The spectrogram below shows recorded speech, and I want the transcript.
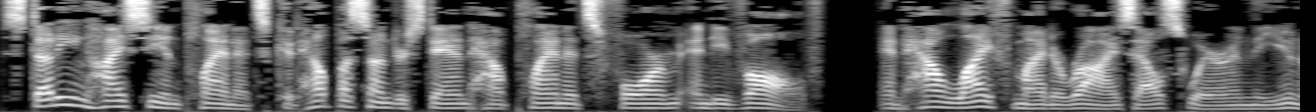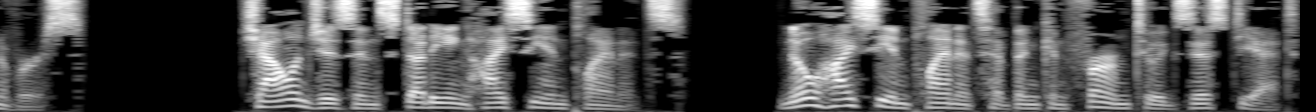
Studying Hycean planets could help us understand how planets form and evolve, and how life might arise elsewhere in the universe. Challenges in studying Hycean planets. No Hycean planets have been confirmed to exist yet.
